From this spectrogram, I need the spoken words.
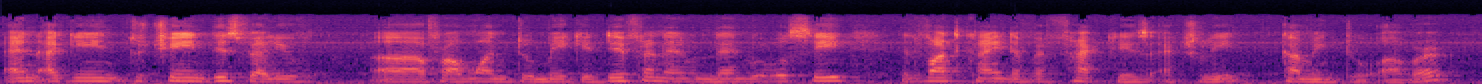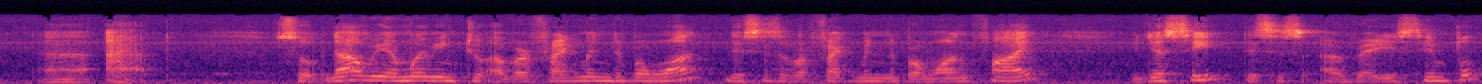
and again to change this value uh, from 1 to make it different and then we will see that what kind of effect is actually coming to our uh, app. So now we are moving to our fragment number 1 this is our fragment number 1 file you just see this is a very simple.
